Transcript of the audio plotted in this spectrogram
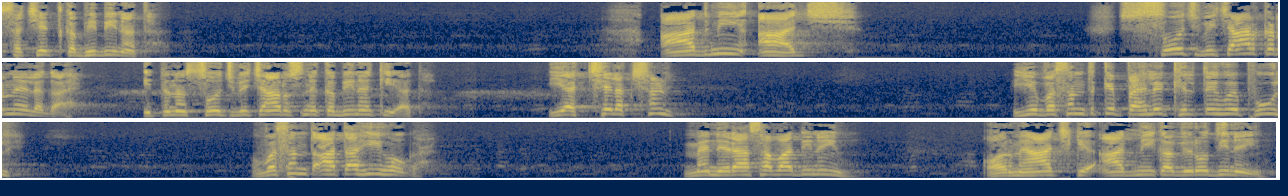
सचेत कभी भी ना था। आदमी आज सोच विचार करने लगा है। इतना सोच विचार उसने कभी ना किया था। यह अच्छे लक्षण ये वसंत के पहले खिलते हुए फूल है। वसंत आता ही होगा। मैं निराशावादी नहीं हूँ, और मैं आज के आदमी का विरोधी नहीं हूँ।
